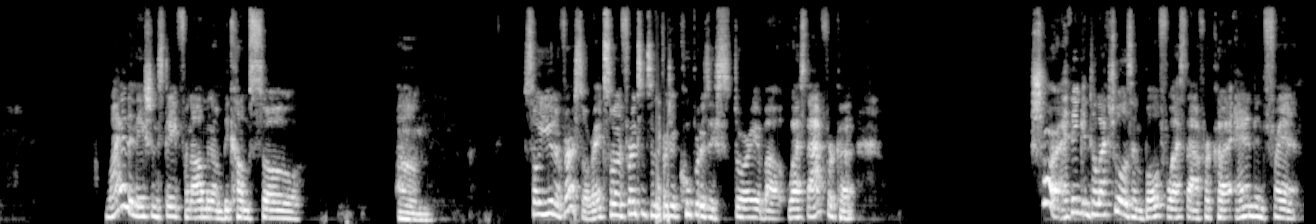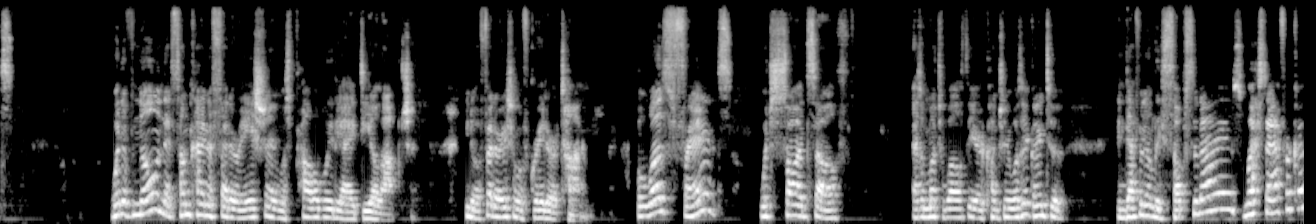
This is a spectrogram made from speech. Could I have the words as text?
why the nation state phenomenon becomes so um, so universal, right? So, for instance, in Frederick Cooper's story about West Africa, sure, I think intellectuals in both West Africa and in France would have known that some kind of federation was probably the ideal option, you know, a federation with greater autonomy. But was France, which saw itself as a much wealthier country, was it going to indefinitely subsidize West Africa?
